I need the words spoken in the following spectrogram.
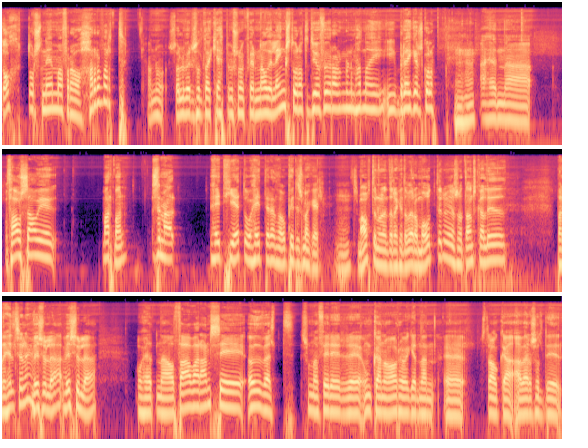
doktorsnema frá Harvard hann og Sölvi verið svolítið að keppa um svona hver náði lengst úr 84 árangunum hann í, í Breiðgerðarskóla Mhm. að hérna og þá sá ég markmann sem að heit hétt og heitir ennþá Pítur Smakkeil mm. Sem áttu nú reyndar ekki að vera á mótinu eins og danska lið bara í heilsinni vissulega, vissulega og, hérna, og það var ansi auðvelt svona fyrir uh, ungan og áhrifagendan uh, stráka að vera svolítið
